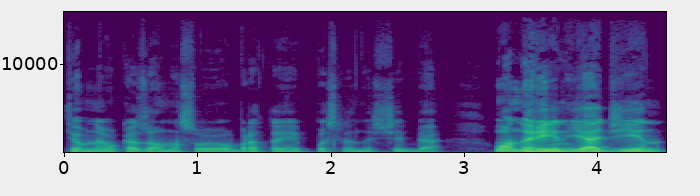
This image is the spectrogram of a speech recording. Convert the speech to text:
Темный указал на своего брата и после на себя. «Он Рин, я Дин.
